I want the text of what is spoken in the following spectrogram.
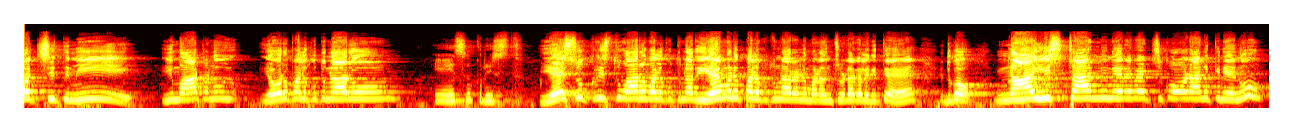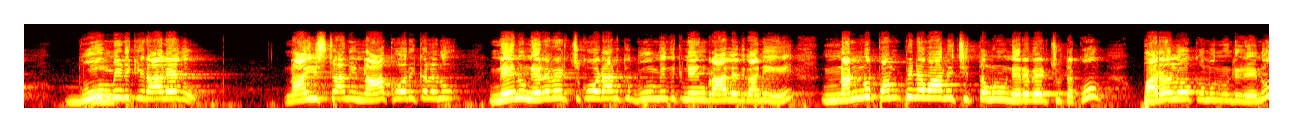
వచ్చి తిని. ఈ మాటను ఎవరు పలుకుతున్నారు? యేసుక్రీస్తు యేసుక్రీస్తు వారు పలుకుతున్నారు. ఏమని పలుకుతున్నారని మనం చూడగలిగితే ఇదిగో నా ఇష్టాన్ని నెరవేర్చుకోవడానికి నేను భూమిడికి రాలేదు. నా ఇష్టాన్ని నా కోరికలను నేను నెరవేర్చుకోవడానికి భూమి మీదకి నేను రాలేదు కానీ నన్ను పంపిన వాని చిత్తమును నెరవేర్చుటకు పరలోకము నుండి నేను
